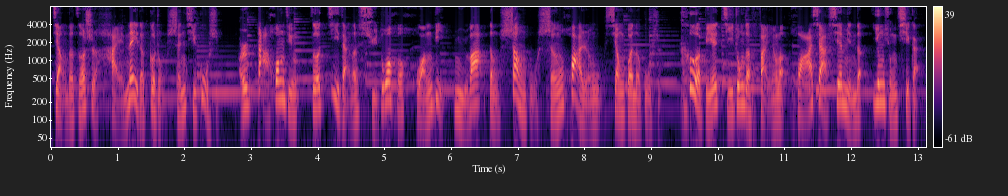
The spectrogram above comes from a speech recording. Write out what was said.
讲的则是海内的各种神奇故事；而大荒经则记载了许多和皇帝、女娲等上古神话人物相关的故事，特别集中的反映了华夏先民的英雄气概。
